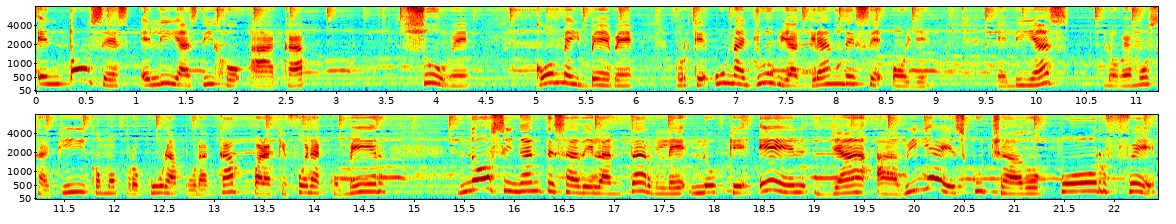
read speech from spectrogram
entonces Elías dijo a Acab, sube, come y bebe, porque una lluvia grande se oye. Elías, lo vemos aquí como procura por Acab para que fuera a comer, no sin antes adelantarle lo que él ya había escuchado por fe.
